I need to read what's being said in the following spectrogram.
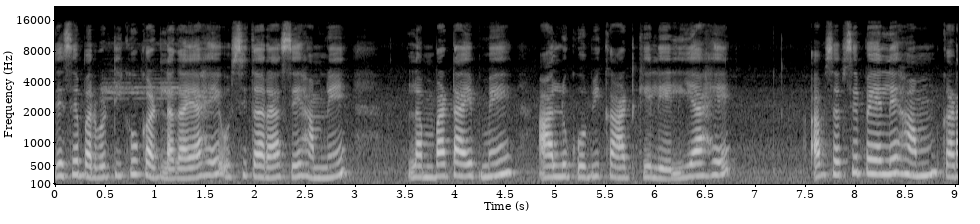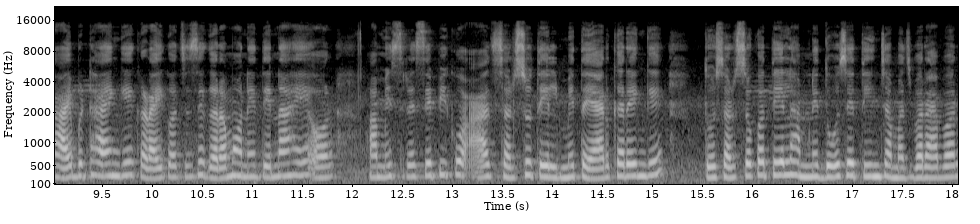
जैसे बरबटी को कट लगाया है, उसी तरह से हमने लंबा टाइप में आलू को भी काट के ले लिया है। अब सबसे पहले हम कढ़ाई बिठाएँगे। कढ़ाई को अच्छे से गर्म होने देना है और हम इस रेसिपी को आज सरसों तेल में तैयार करेंगे। तो सरसों का तेल हमने दो से तीन चम्मच बराबर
